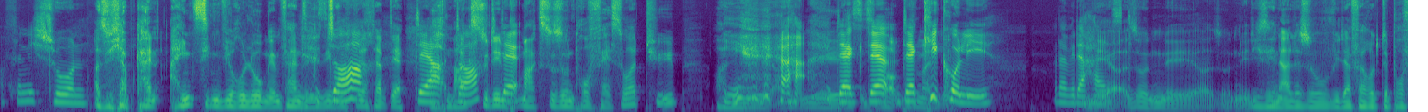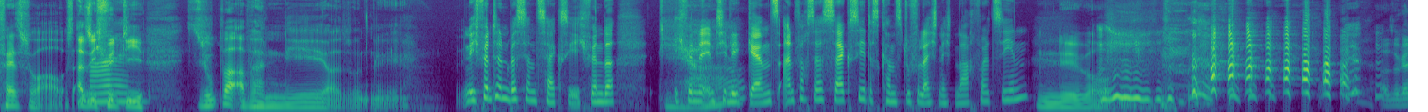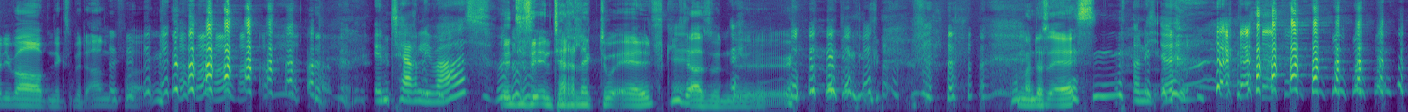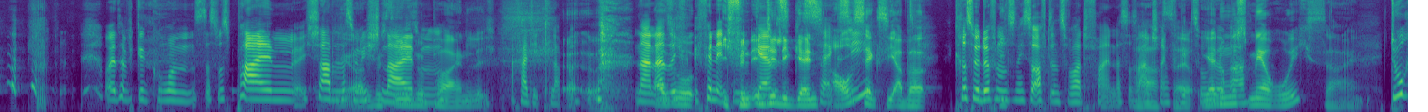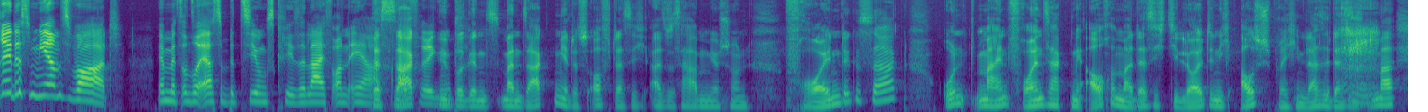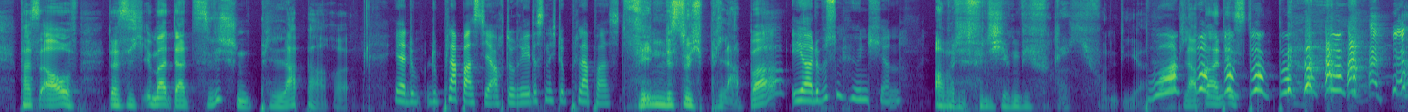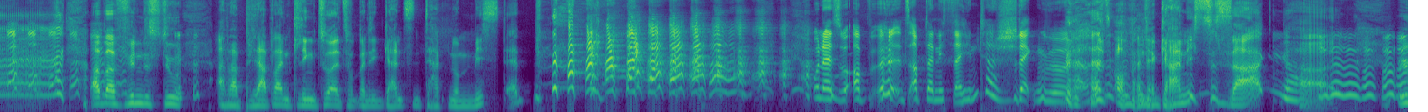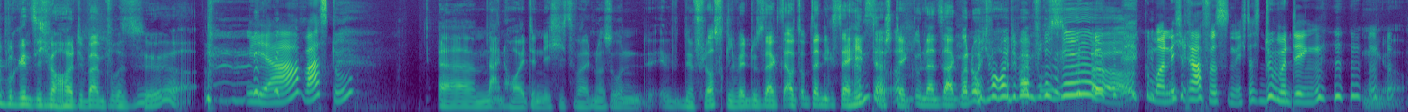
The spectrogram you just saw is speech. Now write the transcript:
Oh, Finde ich schon. Also ich habe keinen einzigen Virologen im Fernsehen gesehen, wo Doch, ich gedacht habe, der, der- ach, magst doch, du den, der- magst du so einen Professor-Typ? Oh, nee, Ja, also nee, der, der, der. Kikoli. Oder wie der Nee, heißt. also nee, also nee, die sehen alle so wie der verrückte Professor aus. Also ich finde Nein. die super, aber nee, also nee. Ich finde den ein bisschen sexy. Ich finde, ich Ja? finde Intelligenz einfach sehr sexy. Das kannst du vielleicht nicht nachvollziehen. Nee, überhaupt nicht. also kann ich überhaupt nichts mit anfangen. Interli was? In diese Intellektuellski, also nö. Kann man das essen? Und ich. Äh oh, jetzt habe ich gegrunzt. Das ist peinlich. Schade, dass Ja, wir nicht eh schneiden. so peinlich. Ach, halt die Klappe. Nein, also, ich, ich finde ich finde Intelligenz, Intelligenz sexy. auch sexy, aber Chris, wir dürfen uns nicht so oft ins Wort fallen. Das ist Ach, anstrengend für die Zuhörer. ja, du musst mehr ruhig sein. Du redest mir ins Wort. Wir haben jetzt unsere erste Beziehungskrise live on air. Das sagt Aufregend. übrigens, man sagt mir das oft, dass ich, also es haben mir schon Freunde gesagt und mein Freund sagt mir auch immer, dass ich die Leute nicht aussprechen lasse, dass ich immer, pass auf, dass ich immer dazwischen plappere. Ja, du, du plapperst ja auch. Du redest nicht, du plapperst. Findest du ich plapper? Ja, du bist ein Hühnchen. Aber das finde ich irgendwie frech von dir. Bock, Plappern bock, ist. bock, Aber findest du, aber plappern klingt so, als ob man den ganzen Tag nur Mist. Und als ob, als ob da nichts dahinter stecken würde. Als ob man da gar nichts zu sagen hat. Übrigens, ich war heute beim Friseur. ja, warst du? Ähm, nein, heute nicht. Es war halt nur so ein, eine Floskel, wenn du sagst, als ob da nichts dahinter so. steckt. Und dann sagt man, oh, ich war heute beim Friseur. Guck mal, ich raff es nicht, das dumme Ding. ja.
